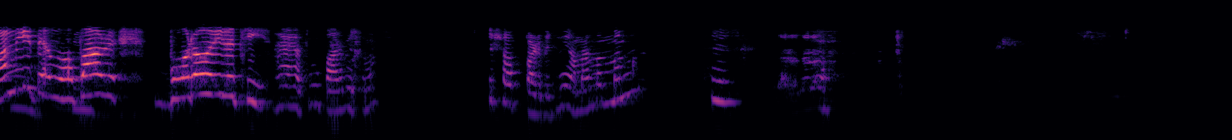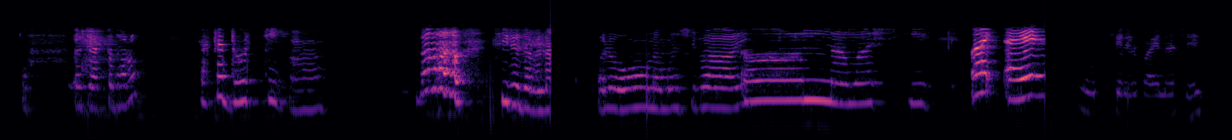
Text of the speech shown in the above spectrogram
আমি দেবো পারবে বড় হয়ে গেছি। হ্যাঁ হ্যাঁ তুমি পারবে তো। সব পারবে তুমি আমার মাম্মাম না? হুম। দাঁড়াও এটা একটা ধরো। একটা ধরছি। হুম। দাঁড়াও ছিঁড়ে যাবে দাঁড়াও। বলো ওম নমঃ শিবায় ওম নমঃ শিবাই এ তো ছেলের বায়না শেষ,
